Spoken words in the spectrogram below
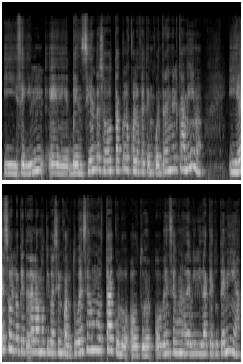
y seguir eh, venciendo esos obstáculos con los que te encuentras en el camino. Y eso es lo que te da la motivación. Cuando tú vences un obstáculo o, tú, o vences una debilidad que tú tenías,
